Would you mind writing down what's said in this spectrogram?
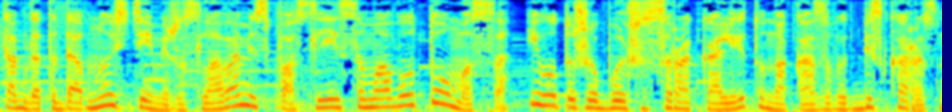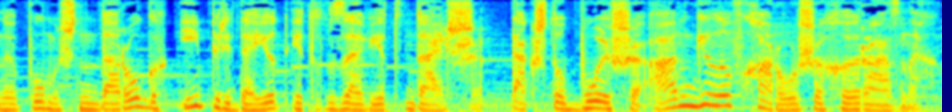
Когда-то давно с теми же словами спасли и самого Томаса. И вот уже больше 40 лет он оказывает бескорыстную помощь на дорогах и передает этот завет дальше. Так что больше ангелов хороших и разных.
